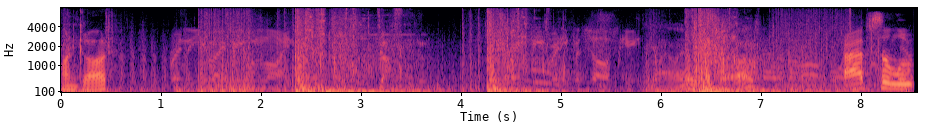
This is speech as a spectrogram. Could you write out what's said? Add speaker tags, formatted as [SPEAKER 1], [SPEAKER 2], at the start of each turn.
[SPEAKER 1] On guard.
[SPEAKER 2] Friendly UAV online.
[SPEAKER 3] Dusted him.
[SPEAKER 2] UAV ready for tasking.
[SPEAKER 4] Wow.
[SPEAKER 5] Absolute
